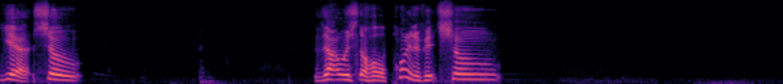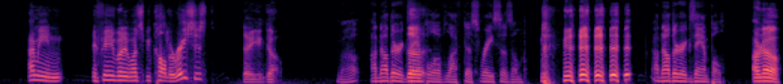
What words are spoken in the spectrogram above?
Yeah, so that was the whole point of it. So I mean, if anybody wants to be called a racist, there you go. Well, another The- example of leftist racism. Another example. no,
